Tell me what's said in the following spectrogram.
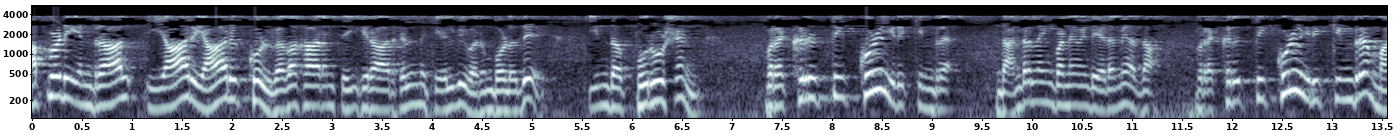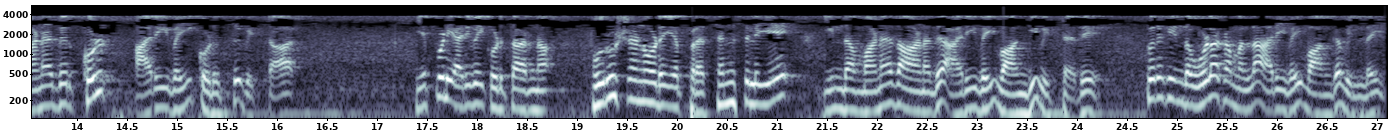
அப்படி என்றால் யார் யாருக்குள் விவகாரம் செய்கிறார்கள்னு கேள்வி வரும் பொழுது இந்த புருஷன் பிரகிருத்திக்குள் இருக்கின்ற இந்த அண்டர்லைன் பண்ண வேண்டிய இடமே அதுதான். பிரகிருத்திக்குள் இருக்கின்ற மனதிற்குள் அறிவை கொடுத்து விட்டார். எப்படி அறிவை கொடுத்தார்னா புருஷனுடைய பிரசன்ஸ்லேயே இந்த மனதானது அறிவை வாங்கி விட்டது. பிறகு இந்த உலகம் எல்லாம் அறிவை வாங்கவில்லை.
